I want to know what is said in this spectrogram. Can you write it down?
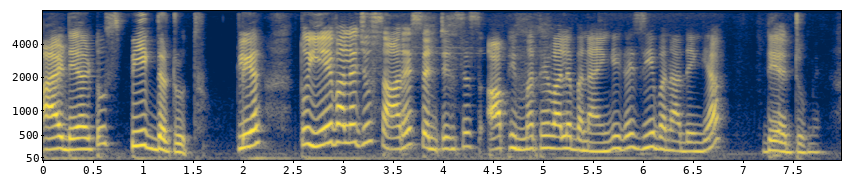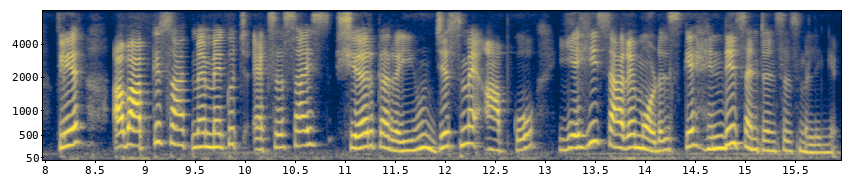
I dare to speak the truth clear तो ये वाले जो सारे सेंटेंसेस आप हिम्मत है वाले बनाएँगे गैस ये बना देंगे आप डेयर टू में। क्लियर अब आपके साथ में मैं कुछ एक्सरसाइज शेयर कर रही हूँ, जिसमें आपको यही सारे मॉडल्स के हिंदी सेंटेंसेस मिलेंगे।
